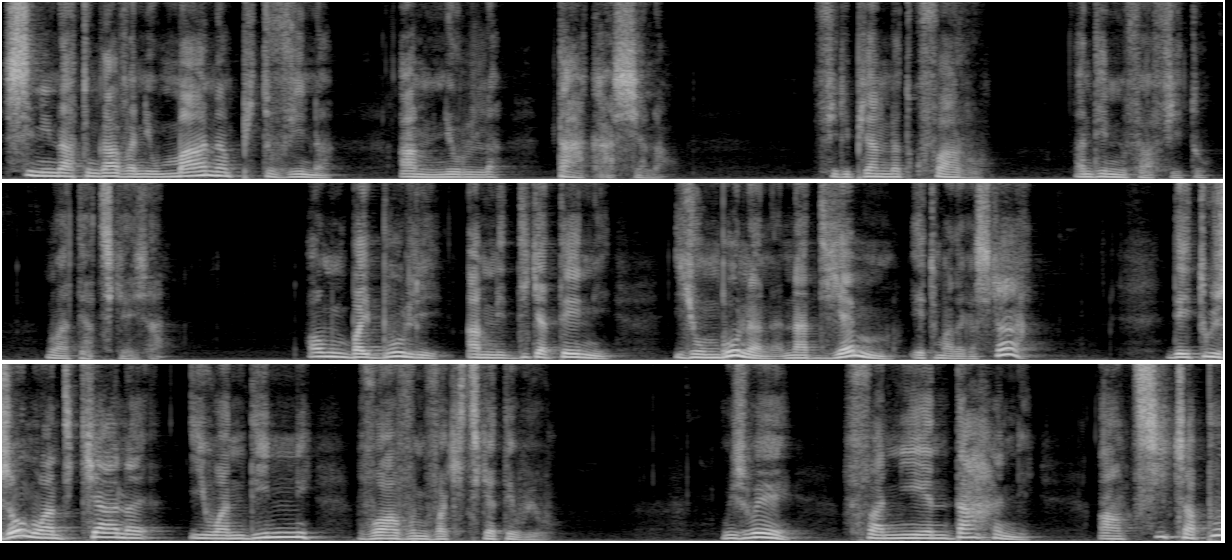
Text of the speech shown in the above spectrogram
sy ny nahatongavany ho manam-pitoviana amin'ny olona tahaka ahy sy ianao. Filipianina toko faharoa, andininy fahafito no ahitantsika izany. Ao amin'ny Baiboly amin'ny dikanteny iombonana na diem eto Madagasikara dia toy izao no andikana io andininy vao avy novakintsika teo io. Hoy izy hoe, Fa niendahiny an-tsitrapo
